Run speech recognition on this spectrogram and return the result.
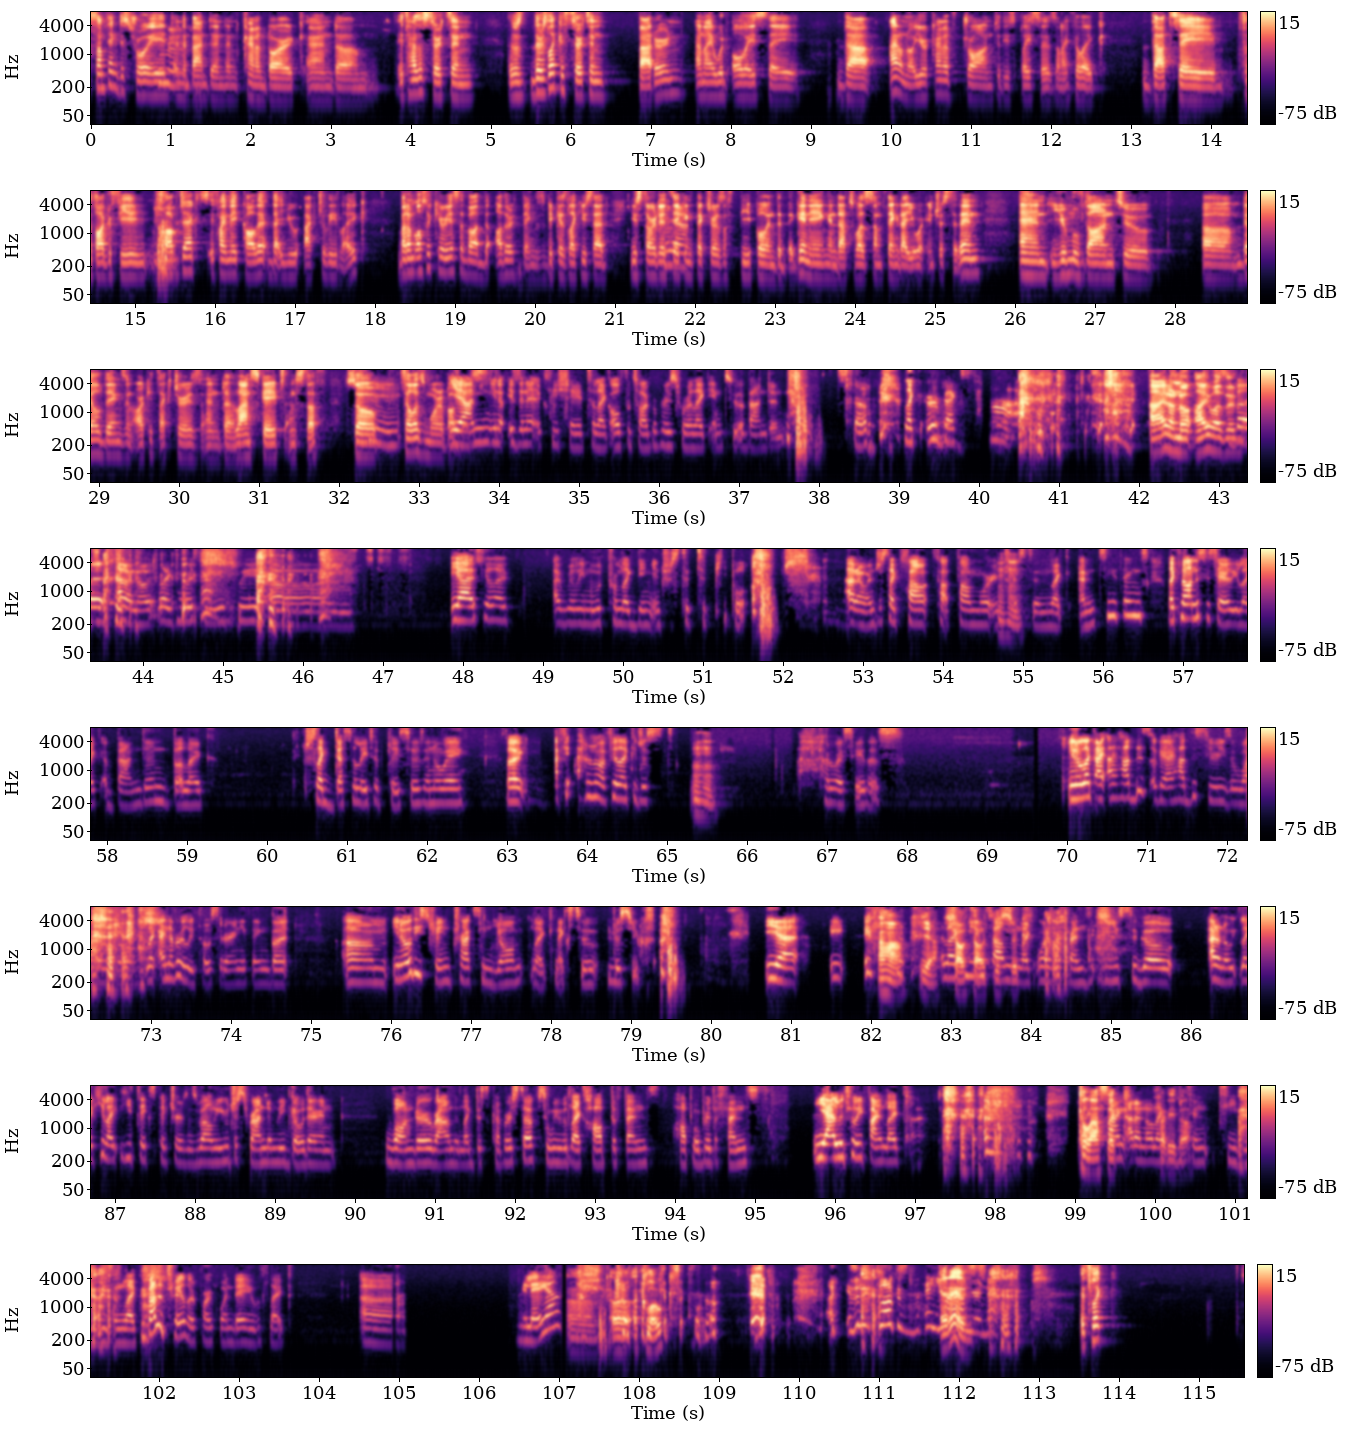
something destroyed and Mhm. abandoned and kind of dark, and um, it has a certain there's there's like a certain pattern and i would always say that i don't know you're kind of drawn to these places and i feel like that's a photography subject if i may call it that you actually like but i'm also curious about the other things because like you said you started Yeah. taking pictures of people in the beginning and that was something that you were interested in and you moved on to um, buildings and architectures and uh, landscapes and stuff so Hmm. tell us more about yeah, this I mean, you know, isn't it a cliche to like all photographers who are like into abandoned stuff, like urbex? I don't know. I wasn't. but I don't know. Like more seriously, um, yeah, I feel like I really moved from like being interested to people. I don't know, and just like found found more Mm-hmm. interest in like empty things, like not necessarily like abandoned, but like just like desolated places in a way. Like I feel I don't know. I feel like it just Mhm. how do I say this? You know, like I, I had this okay, I had this series a while ago. like I never really posted or anything, but um, you know these train tracks in Lyon, like next to Le Sucre. yeah. Uh-huh. Yeah. like Shout me out and Sam, like one of my friends, we used to go. I don't know, like he like he takes pictures as well, and we would just randomly go there and wander around and like discover stuff. So we would like hop the fence, hop over the fence. Yeah, literally find like Classic. find I don't know like TVs and like we found a trailer park one day with like uh Milea. Um, a, a cloak. It's a cloak. Uh, Isn't it a cloak? Is the thing you It on your neck? it's like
